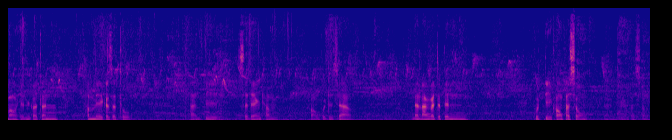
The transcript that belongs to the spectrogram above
มองเห็นก็ตอนทำเมกสถูปส ถานที่แสดงธรรมของพุทธเจ้า ด้านหลังก็จะเป็นกุฏิของพระสงฆ์อ่ากุฏิของพระสงฆ์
